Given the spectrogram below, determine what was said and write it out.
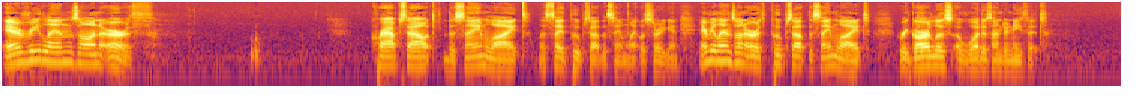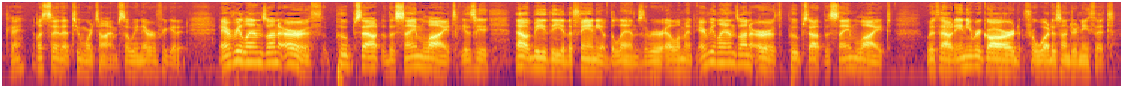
Every lens on Earth craps out the same light. Let's say it poops out the same light. Let's start again. Every lens on Earth poops out the same light regardless of what is underneath it. Okay? Let's say that two more times so we never forget it. Every lens on Earth poops out the same light. That would be the, the fanny of the lens, the rear element. Every lens on Earth poops out the same light without any regard for what is underneath it.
